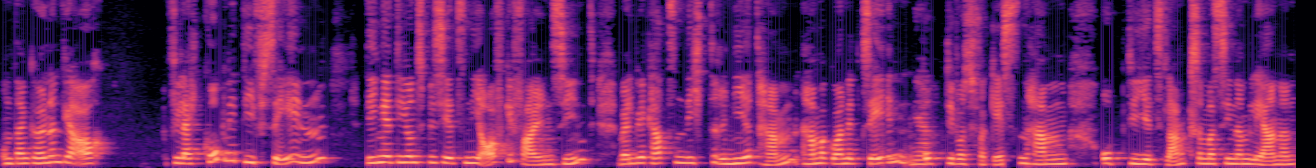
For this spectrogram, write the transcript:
und dann können wir auch vielleicht kognitiv sehen, Dinge, die uns bis jetzt nie aufgefallen sind, weil wir Katzen nicht trainiert haben, haben wir gar nicht gesehen, ja. ob die was vergessen haben, ob die jetzt langsamer sind am Lernen.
